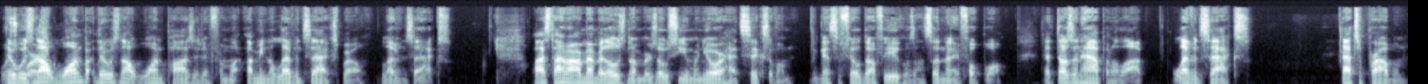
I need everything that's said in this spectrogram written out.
There was worse. not one. There was not one positive from. I mean, eleven sacks, bro. Eleven sacks. Last time I remember those numbers, Osi Umenyiora had six of them against the Philadelphia Eagles on Sunday Night Football. That doesn't happen a lot. Eleven sacks. That's a problem.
